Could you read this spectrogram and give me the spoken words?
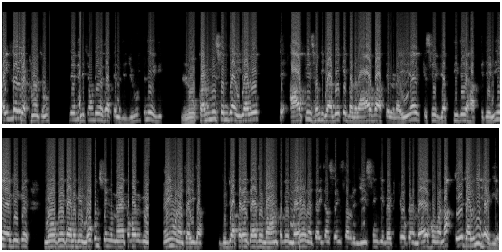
ਪਹਿਲਾਂ ਹੀ ਰੱਖਣਾ ਚਾਹੁੰਦੇ ਨੇ ਨਹੀਂ ਚਾਹੁੰਦੇ ਇਸ ਤਿੰਨ ਦੀ ਜ਼ਰੂਰਤ ਨਹੀਂ ਹੈਗੀ। ਲੋਕਾਂ ਨੂੰ ਵੀ ਸਮਝਾਈ ਜਾਵੇ ਤੇ ਆਪ ਵੀ ਸਮਝ ਜਾਵੇ ਕਿ ਬਦਲਾਵ ਵਾਸਤੇ ਲੜਾਈ ਹੈ। ਕਿਸੇ ਵਿਅਕਤੀ ਦੇ ਹੱਕ 'ਚ ਨਹੀਂ ਹੈਗੀ ਕਿ ਲੋਕ ਇਹ ਕਹਿਣ ਵੀ ਮੋਹਕਮ ਸਿੰਘ ਮੈਂ ਕਹਾਂ ਵੀ ਮੈਂ ਮੈਂ ਹੀ ਹੋਣਾ ਚਾਹੀਦਾ। ਦੂਜਾ ਪਰੇ ਕਹਿ ਦੇ ਮਾਨ ਕਵੇ ਮੈਂ ਹੋਣਾ ਚਾਹੀਦਾ ਸਿੰਘ ਸਾਹਿਬ ਰਣਜੀਤ ਸਿੰਘ ਜੀ ਬੈਠੇ ਹੋ ਕਹਿੰਦੇ ਮੈਂ ਹੋਵਾਂ। ਨਾ, ਇਹ ਗੱਲ ਨਹੀਂ ਹੈਗੀ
